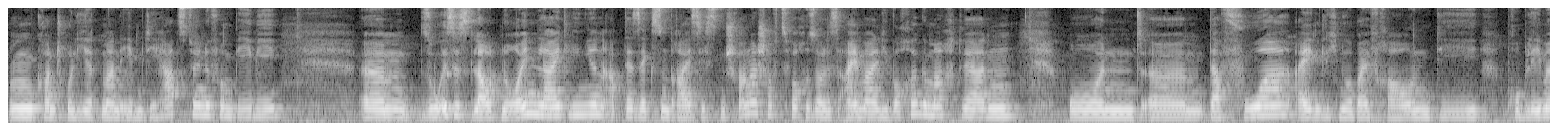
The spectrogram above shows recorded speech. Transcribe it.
mh, kontrolliert man eben die Herztöne vom Baby. Ähm, so ist es laut neuen Leitlinien. Ab der 36. Schwangerschaftswoche soll es einmal die Woche gemacht werden. Und ähm, davor eigentlich nur bei Frauen, die Probleme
